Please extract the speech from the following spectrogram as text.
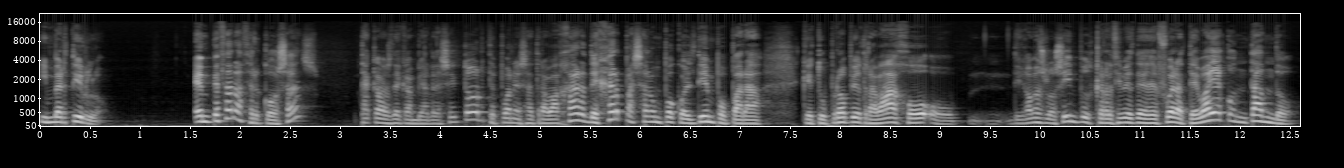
Invertirlo. Empezar a hacer cosas, te acabas de cambiar de sector, te pones a trabajar, dejar pasar un poco el tiempo para que tu propio trabajo o digamos, los inputs que recibes desde fuera, te vaya contando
